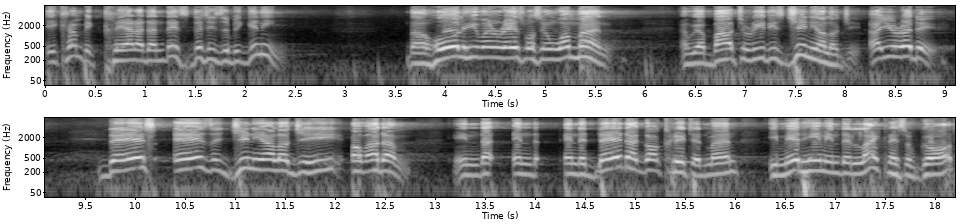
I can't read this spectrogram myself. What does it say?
it can't be clearer than this. This is the beginning. The whole human race was in one man. And we're about to read his genealogy. Are you ready? This is the genealogy of Adam. In the, in, the, in the day that God created man, he made him in the likeness of God.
